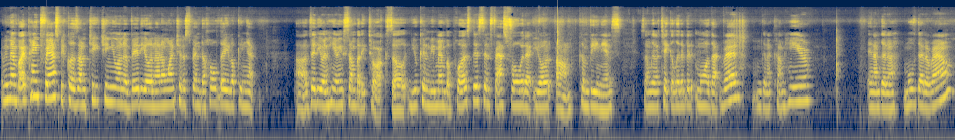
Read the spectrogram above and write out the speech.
And remember, I paint fast because I'm teaching you on a video and I don't want you to spend the whole day looking at a video and hearing somebody talk. So you can remember, pause this and fast forward at your um, convenience. So I'm going to take a little bit more of that red. I'm going to come here and I'm going to move that around.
